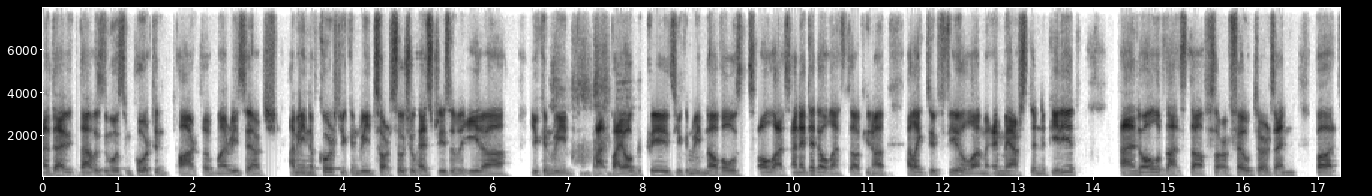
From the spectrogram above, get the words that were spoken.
a doubt, that was the most important part of my research. I mean, of course, you can read sort of social histories of the era. You can read bi- biographies, you can read novels, all that. And I did all that stuff. You know, I like to feel I'm immersed in the period and all of that stuff sort of filters in. But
